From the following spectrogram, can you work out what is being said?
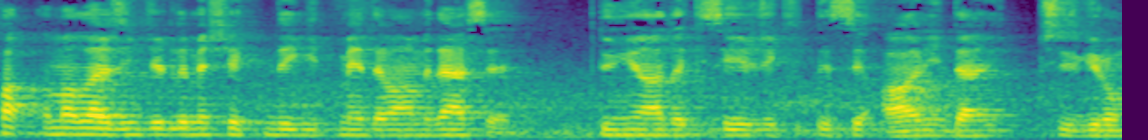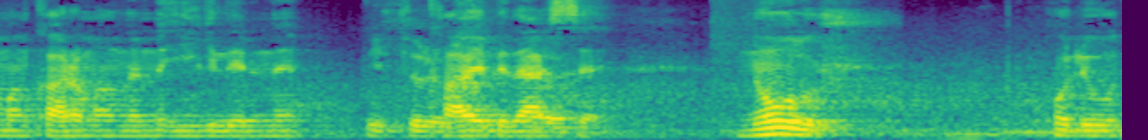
patlamalar zincirleme şeklinde gitmeye devam ederse dünyadaki seyirci kitlesi aniden çizgi roman kahramanlarına ilgilerini Bitirir. kaybederse Evet. ne olur? Hollywood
